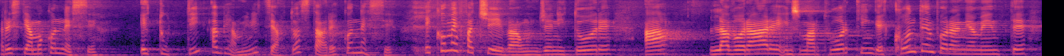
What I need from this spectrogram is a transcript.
restiamo connessi e tutti abbiamo iniziato a stare connessi. E come faceva un genitore a lavorare in smart working e contemporaneamente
